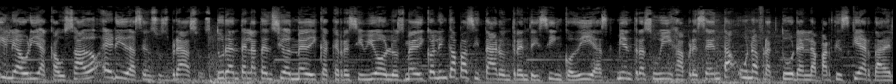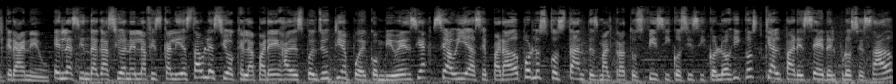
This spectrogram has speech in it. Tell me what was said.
y le habría causado heridas en sus brazos. Durante la atención médica que recibió, los médicos le incapacitaron 35 días, mientras su hija presenta una fractura en la parte izquierda del cráneo. En las indagaciones, la fiscalía estableció que la pareja, después de un tiempo de convivencia, se había separado por los constantes maltratos físicos y psicológicos que al parecer el procesado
